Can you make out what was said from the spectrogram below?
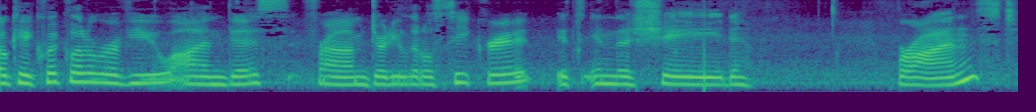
Okay, quick little review on this from Dirty Little Secret. It's in the shade Bronzed.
